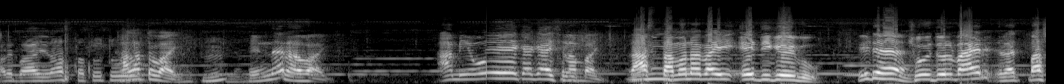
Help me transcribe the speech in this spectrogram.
আরে ভাই রাস্তা তো তো খালা তো ভাই। হেন্না না ভাই। আমি অনেক আগে আইছিলাম ভাই। রাস্তা মনে হয় ভাই এই দিকে হইব। এইটা? শহীদুল ভাইয়ের রাত পাঁচ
